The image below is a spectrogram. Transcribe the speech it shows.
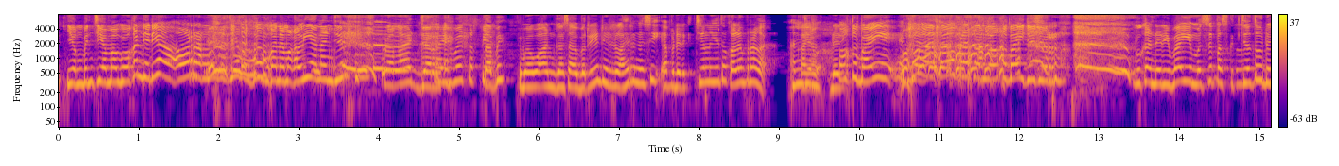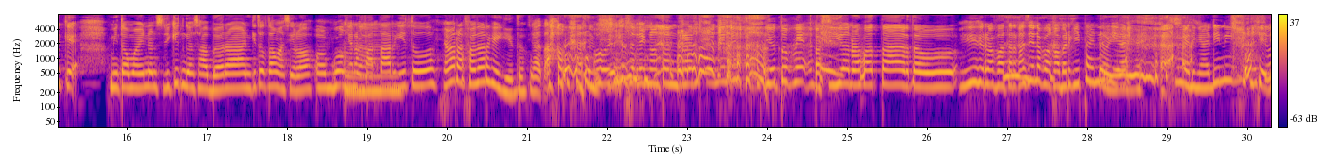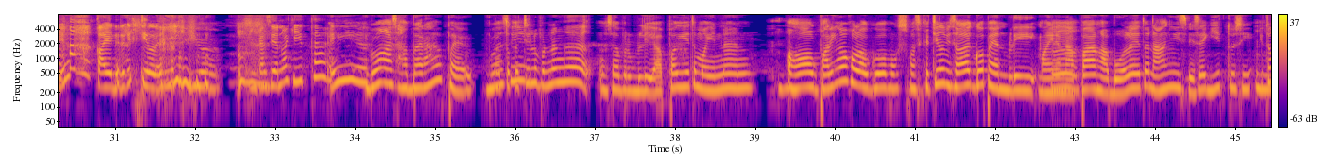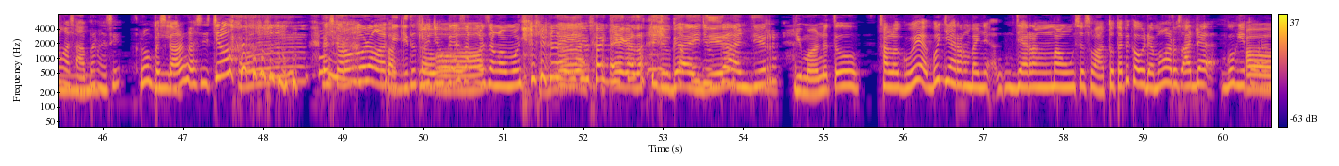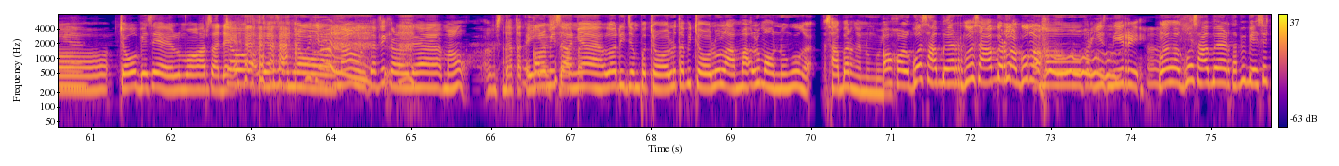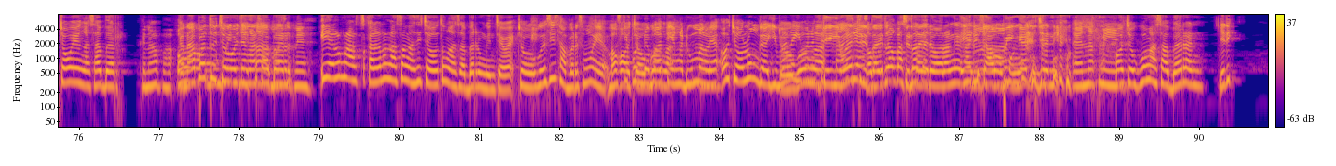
Yang benci sama gue kan jadi orang benci sama gue bukan sama kalian anjir. Kurang ajar Tai eh. Tapi bawaan gak sabarnya dari lahir gak sih? Apa dari kecil gitu? Kalian pernah gak? Anjir. Kayak dari, waktu bayi, gue gak tau perasaan waktu bayi jujur. bukan dari bayi Maksudnya pas kecil tuh udah kayak Minta mainan sedikit gak sabaran gitu Tau gak sih lo? Oh, gua Kayak. Rafathar gitu Emang Rafathar kayak gitu Gak tau Oh dia sering nonton drama ini nih YouTube-nya. Kasian Rafathar tau Ih, Rafathar kasihan apa kabar kita nih? iya. Ngadi-ngadi nih. Kayak dia kayak dari kecil ya Iya. Kasihan mah kita. Iya Gue gak sabar apa ya Gue Waktu sih kecil lu pernah gak Gak sabar beli apa gitu mainan Oh paling mah kalau gue masih kecil misalnya gue pengen beli mainan apa nggak boleh itu nangis biasanya gitu sih itu nggak sabar gak sih? Lu sampai sekarang gak sih Cil? Nah sekarang gue udah gak kayak gitu Lu tau juga sak masa ngomongin. Eh, iya. eh Kak Sakti juga Sakti anjir juga anjir. Gimana tuh? Kalau gue ya gue jarang banyak jarang mau sesuatu tapi kalau udah mau harus ada. Gue gitu orangnya. Oh, cowok biasa ya lu mau harus ada Cowok ya? biasanya gue jarang mau tapi kalau udah mau harus dapat. Kalau Iya, misalnya lo dijemput cowok lu tapi cowok lu lama lu mau nunggu nggak? Sabar nggak nunggunya? Oh kalau gue sabar gue sabar lah gue nggak mau pergi sendiri. Nggak nggak gue sabar Tapi biasanya cowok yang gak sabar Kenapa? Kenapa tuh cowoknya nggak sabar? Maksudnya. Iya lu ngerasa kadang ngerasa gak sih cowok tuh gak sabar nungguin cewek Cowok gue sih sabar semua ya Oh, Meskipun cowok udah mati nggak. yang ngedumel ya Oh cowok lu gak gimana Cowok gue gimana nggak. Kayak gimana Kebetulan dong, pas banget ada orangnya Iya, kan di samping kan. aja nih Enak nih Oh cowok gue gak sabaran Jadi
